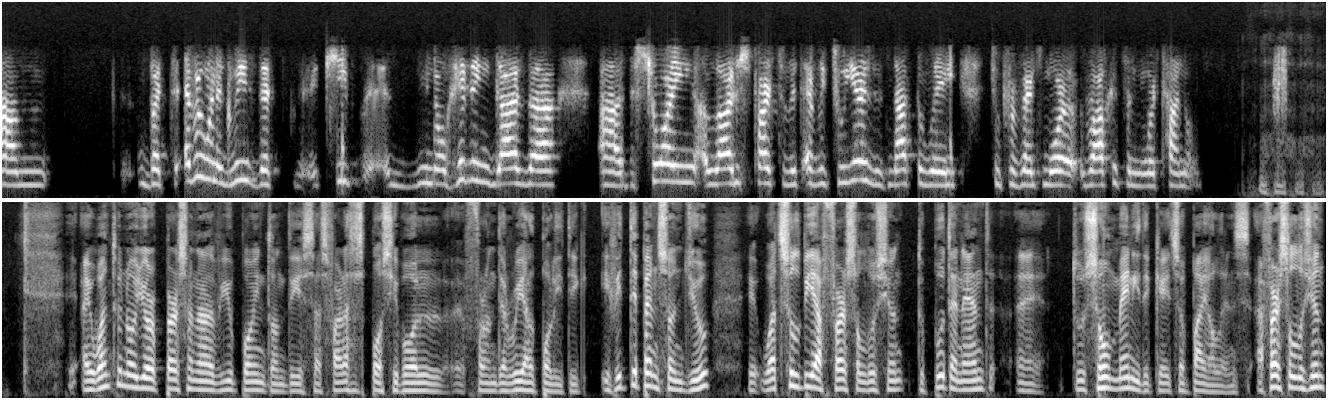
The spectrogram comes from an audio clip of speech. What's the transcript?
Um, but everyone agrees that keep, you know, hitting Gaza, uh, destroying large parts of it every two years is not the way to prevent more rockets and more tunnels. I want to know your personal viewpoint on this as far as possible uh, from the realpolitik. If it depends on you, uh, what should be a fair solution to put an end uh, to so many decades of violence. A fair solution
